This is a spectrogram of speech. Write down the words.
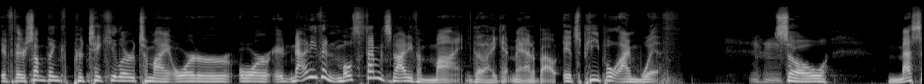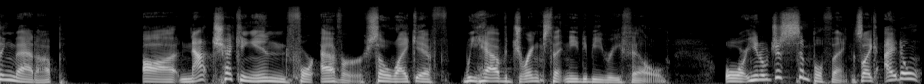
if there's something particular to my order or not even most of the time it's not even mine that I get mad about. It's people I'm with. So messing that up, uh, not checking in forever. So like if we have drinks that need to be refilled, or you know just simple things. Like I don't,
